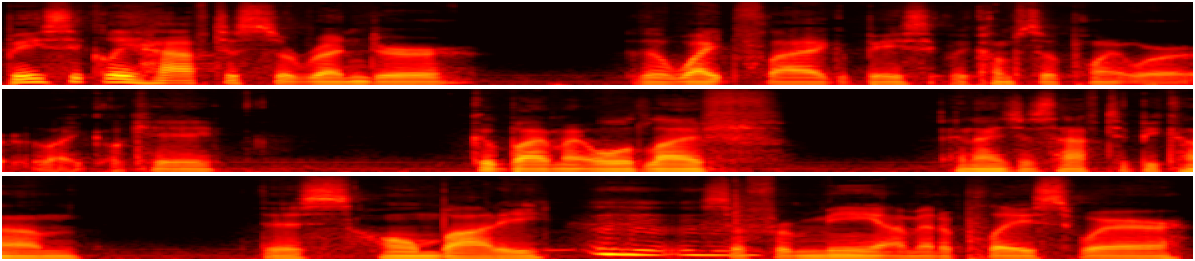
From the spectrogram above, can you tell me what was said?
basically have to surrender. The white flag basically comes to a point where like, okay, goodbye my old life, and I just have to become this homebody. Mm-hmm, So for me, I'm at a place where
